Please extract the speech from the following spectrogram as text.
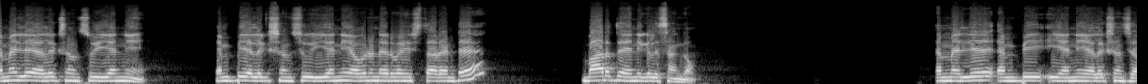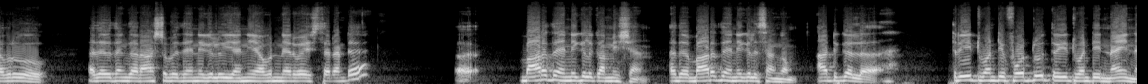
ఎమ్మెల్యే ఎలక్షన్స్ ఇవన్నీ ఎంపీ ఎలక్షన్స్ ఇవన్నీ ఎవరు నిర్వహిస్తారంటే భారత ఎన్నికల సంఘం. ఎమ్మెల్యే ఎంపీ ఇవన్నీ ఎలక్షన్స్ ఎవరు అదేవిధంగా రాష్ట్రపతి ఎన్నికలు ఇవన్నీ ఎవరు నిర్వహిస్తారంటే భారత ఎన్నికల కమిషన్ అదే భారత ఎన్నికల సంఘం article three twenty four to three twenty nine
